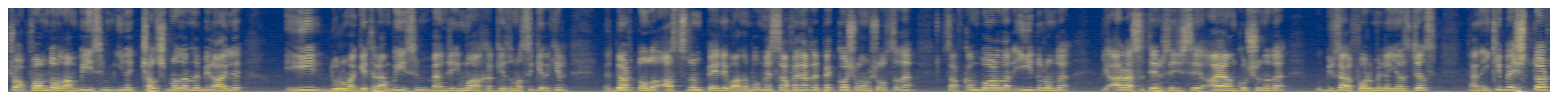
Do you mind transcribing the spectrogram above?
Çok formda olan bir isim. Yine çalışmalarında bir aylı iyi duruma getiren bu isim bence muhakkak yazılması gerekir. Ve 4 nolu Asrın Pehlivanı. Bu mesafelerde pek koşmamış olsa da Safkan bu aralar iyi durumda. Bir arası temsilcisi Ayhan Kurşun'da da bu güzel formülle yazacağız. Yani 2-5-4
